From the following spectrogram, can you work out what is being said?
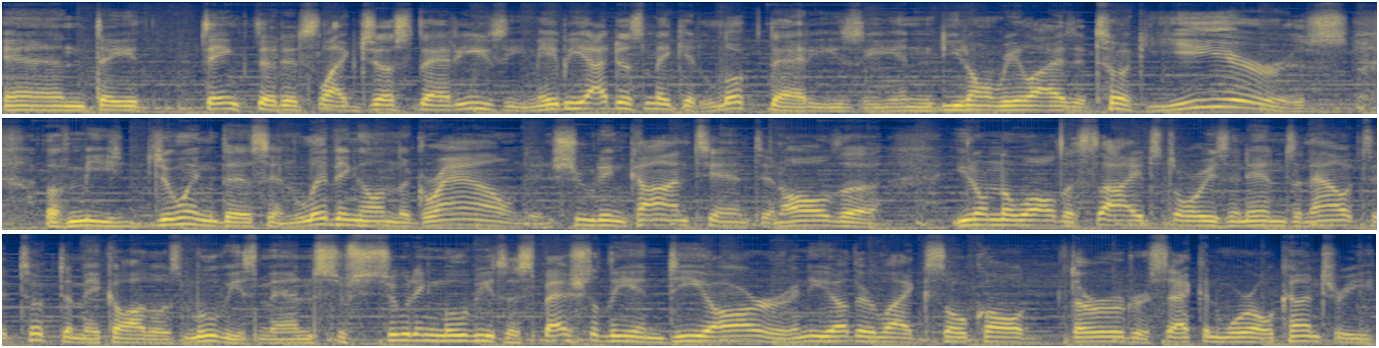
and they think that it's like just that easy maybe I just make it look that easy and you don't realize it took years of me doing this and living on the ground and shooting content and all the you don't know all the side stories and ins and outs it took to make all those movies man so shooting movies especially in DR or any other like so-called third or second world country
